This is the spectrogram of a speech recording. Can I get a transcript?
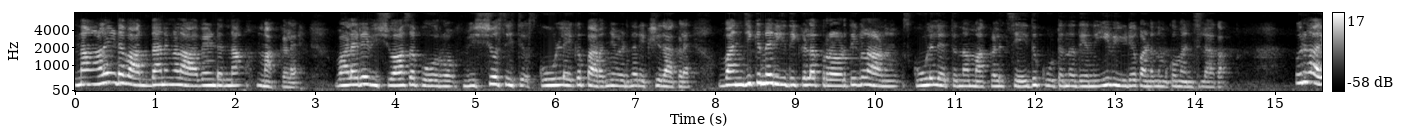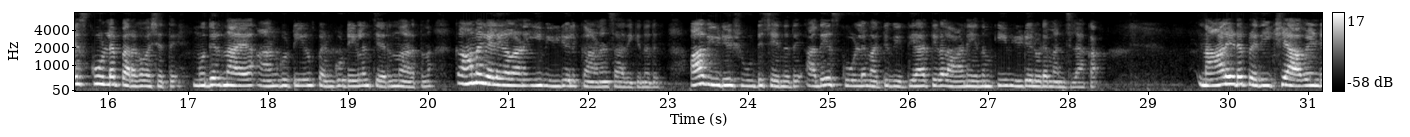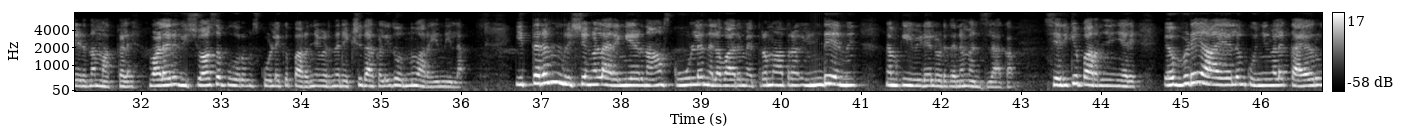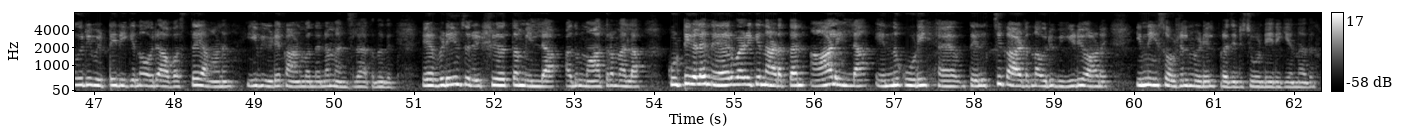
നാളെയുടെ വാഗ്ദാനങ്ങളാവേണ്ടുന്ന മക്കളെ വളരെ വിശ്വാസപൂർവം വിശ്വസിച്ച് സ്കൂളിലേക്ക് പറഞ്ഞു വിടുന്ന രക്ഷിതാക്കളെ വഞ്ചിക്കുന്ന രീതിക്കുള്ള പ്രവൃത്തികളാണ് സ്കൂളിലെത്തുന്ന മക്കൾ ചെയ്തു കൂട്ടുന്നത് എന്ന് ഈ വീഡിയോ കണ്ട് നമുക്ക് മനസ്സിലാക്കാം. ഒരു ഹൈസ്കൂളിലെ പിറകുവശത്ത് മുതിർന്നായ ആൺകുട്ടികളും പെൺകുട്ടികളും ചേർന്ന് നടത്തുന്ന കാമകേളികളാണ് ഈ വീഡിയോയിൽ കാണാൻ സാധിക്കുന്നത്. ആ വീഡിയോ ഷൂട്ട് ചെയ്യുന്നത് അതേ സ്കൂളിലെ മറ്റു വിദ്യാർത്ഥികളാണ് എന്ന് നമുക്ക് ഈ വീഡിയോയിലൂടെ മനസ്സിലാക്കാം. നാളെയുടെ പ്രതീക്ഷയാവേണ്ടിയിരുന്ന മക്കളെ വളരെ വിശ്വാസപൂർവം സ്കൂളിലേക്ക് പറഞ്ഞു വിടുന്ന രക്ഷിതാക്കൾ ഇതൊന്നും അറിയുന്നില്ല. ഇത്തരം ദൃശ്യങ്ങൾ അരങ്ങേറുന്ന ആ സ്കൂളിലെ നിലവാരം എത്രമാത്രം ഉണ്ട് എന്ന് നമുക്ക് ഈ വീഡിയോയിലൂടെ തന്നെ മനസ്സിലാക്കാം. ശരിക്കും പറഞ്ഞു കഴിഞ്ഞാൽ എവിടെയായാലും കുഞ്ഞുങ്ങളെ കയറൂരി വിട്ടിരിക്കുന്ന ഒരു അവസ്ഥയാണ് ഈ വീഡിയോ കാണുമ്പോൾ തന്നെ മനസ്സിലാക്കുന്നത്. എവിടെയും സുരക്ഷിതത്വം ഇല്ല. അതുമാത്രമല്ല കുട്ടികളെ നേർവഴിക്ക് നടത്താൻ ആളില്ല എന്ന് കൂടി തെളിച്ചു കാട്ടുന്ന ഒരു വീഡിയോ ആണ് ഇന്ന് ഈ സോഷ്യൽ മീഡിയയിൽ പ്രചരിച്ചുകൊണ്ടിരിക്കുന്നത്.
